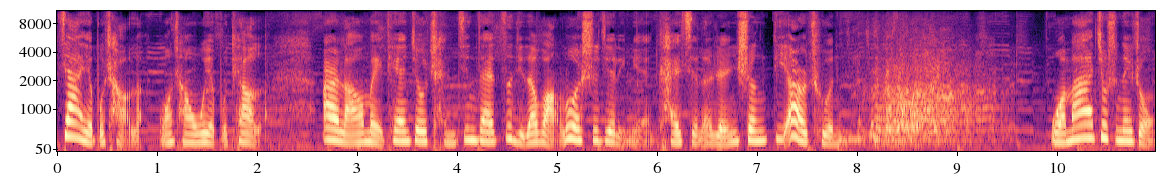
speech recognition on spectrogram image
架也不吵了，广场舞也不跳了，二老每天就沉浸在自己的网络世界里面，开启了人生第二春。我妈就是那种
